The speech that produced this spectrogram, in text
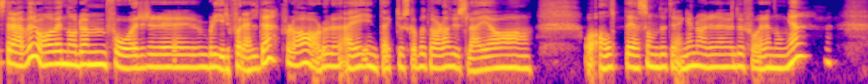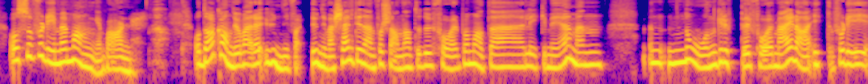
strever òg når de får, blir foreldre, for da har du ei inntekt du skal betale husleie og og alt det som du trenger når du får en unge. Også for de med mange barn. Og da kan det jo være universelt i den forstand at du får på en måte like mye, men noen grupper får mer, da. Ikke fordi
